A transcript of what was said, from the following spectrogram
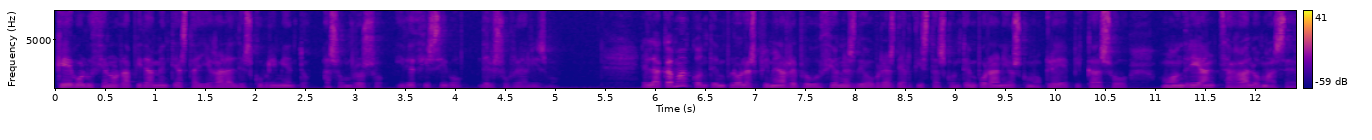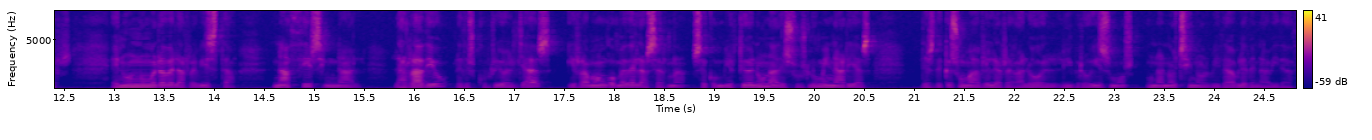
que evolucionó rápidamente hasta llegar al descubrimiento asombroso y decisivo del surrealismo. En la cama contempló las primeras reproducciones de obras de artistas contemporáneos como Klee, Picasso, Mondrian, Chagall o Massers, en un número de la revista Nazi Signal, la radio le descubrió el jazz y Ramón Gómez de la Serna se convirtió en una de sus luminarias desde que su madre le regaló el libro Ismos, Una noche inolvidable de Navidad.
